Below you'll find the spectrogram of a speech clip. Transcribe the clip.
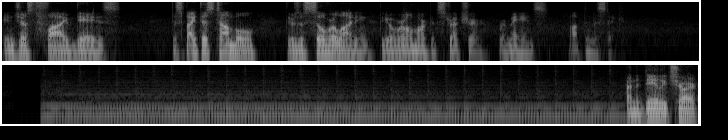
in just five days. Despite this tumble, there's a silver lining. The overall market structure remains optimistic. On the daily chart,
